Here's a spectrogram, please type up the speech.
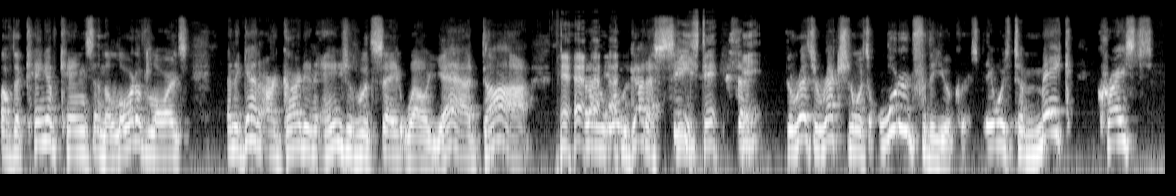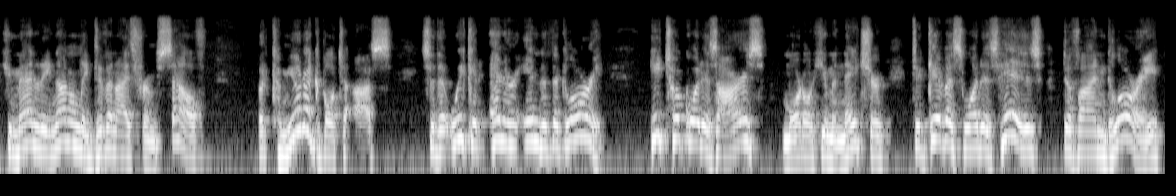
of the King of Kings and the Lord of Lords. And again, our guardian angels would say, well, yeah, duh. but I, what we got to see that the resurrection was ordered for the Eucharist. It was to make Christ's humanity not only divinized for himself, but communicable to us so that we could enter into the glory. He took what is ours, mortal human nature, to give us what is his, divine glory.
